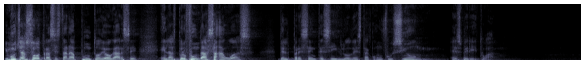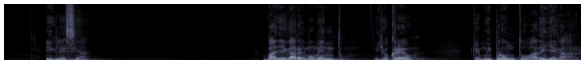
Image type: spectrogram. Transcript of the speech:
Y muchas otras están a punto de ahogarse en las profundas aguas del presente siglo de esta confusión espiritual. Iglesia, va a llegar el momento, y yo creo que muy pronto ha de llegar,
